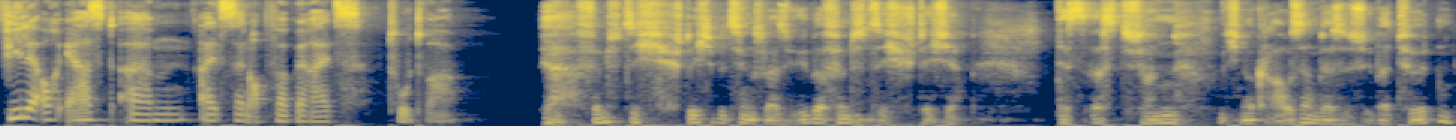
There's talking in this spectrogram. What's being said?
Viele auch erst, ähm, als sein Opfer bereits tot war. Ja, 50 Stiche beziehungsweise über 50 Stiche. Das ist schon nicht nur grausam, das ist übertöten.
